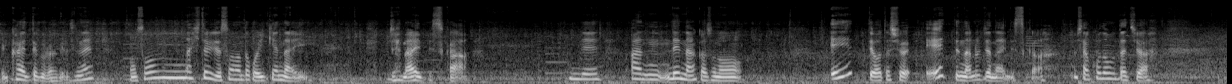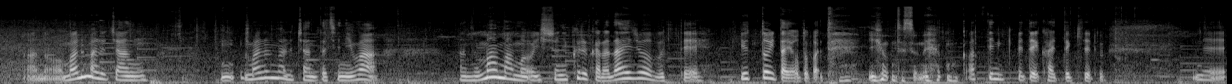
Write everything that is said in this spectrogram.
帰ってくるわけですね。もうそんな一人でそんなとこ行けないじゃないですか。であでなんかそのえ？って私はえ？ってなるじゃないですか。そしたら子供たちはあのまるちゃんまるちゃんたちにはあのママも一緒に来るから大丈夫って言っといたよとかって言うんですよね。もう勝手に決めて帰ってきてる。で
